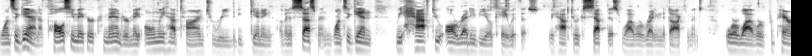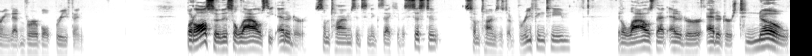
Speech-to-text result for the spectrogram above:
Once again, a policymaker commander may only have time to read the beginning of an assessment. And once again, we have to already be okay with this. We have to accept this while we're writing the document or while we're preparing that verbal briefing. But also, this allows the editor, sometimes it's an executive assistant, sometimes it's a briefing team, it allows that editor or editors to know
